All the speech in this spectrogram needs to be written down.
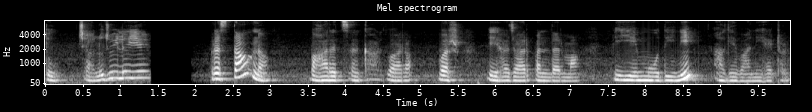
તો ચાલો જોઈ લઈએ. પ્રસ્તાવના ભારત સરકાર દ્વારા વર્ષ બે હજાર પંદરમાં પીએમ મોદીની આગેવાની હેઠળ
